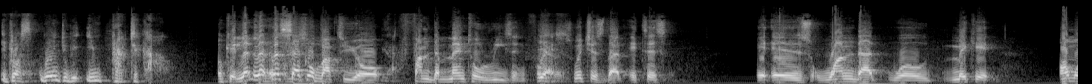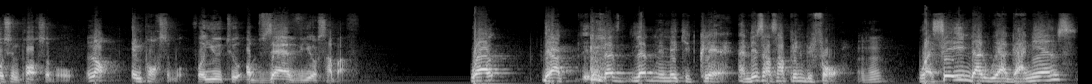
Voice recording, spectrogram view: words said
it was going to be impractical. Okay, let, let, us circle back to your fundamental reason for Yes. this, which is that it is, it is one that will make it almost impossible, not impossible, for you to observe your Sabbath. Well, there are, let, let me make it clear, and this has happened before. We're saying that we are Ghanaians.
